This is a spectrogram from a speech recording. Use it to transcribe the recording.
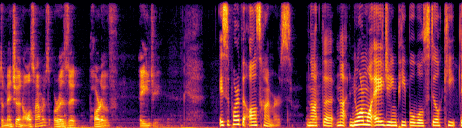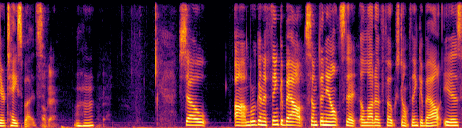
dementia and Alzheimer's, or is it part of aging? It's a part of the Alzheimer's. Okay. Not the not normal aging people will still keep their taste buds. Okay. Mm-hmm. Okay. So um, we're going to think about something else that a lot of folks don't think about is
